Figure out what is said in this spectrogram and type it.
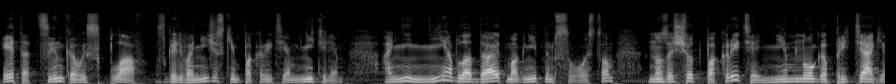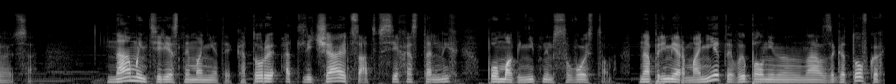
это цинковый сплав с гальваническим покрытием никелем. Они не обладают магнитным свойством, но за счет покрытия немного притягиваются. Нам интересны монеты, которые отличаются от всех остальных по магнитным свойствам. Например, монеты выполнены на заготовках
